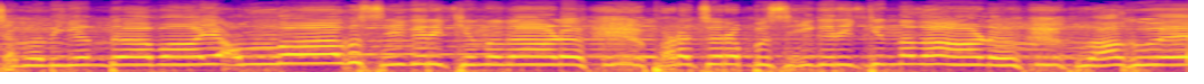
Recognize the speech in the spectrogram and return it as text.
സമതിയന്തമായ അള്ളാഹു സ്വീകരിക്കുന്നതാണ് പടച്ചറപ്പ് സ്വീകരിക്കുന്നതാണ്. വാഹുവേ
